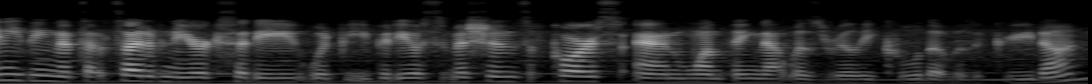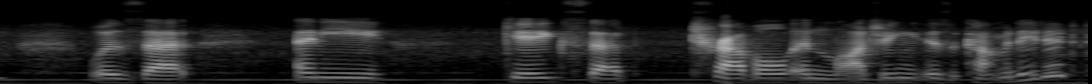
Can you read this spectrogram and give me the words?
anything that's outside of New York City would be video submissions, of course. And one thing that was really cool that was agreed on was that any gigs that travel and lodging is accommodated,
